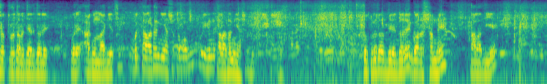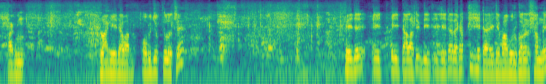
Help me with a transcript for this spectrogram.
শত্রুতার জের ধরে করে আগুন লাগিয়েছে। ওই তালাটা নিয়ে আসো তো বাবু, ওইখানে তালাটা নিয়ে আসো। শত্রুতার জের ধরে ঘরের সামনে তালা দিয়ে আগুন লাগিয়ে দেওয়ার অভিযোগ তুলেছে। এই যে, এই এই তালাটি যেটা দেখাচ্ছি সেটা এই যে বাবুর ঘরের সামনে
